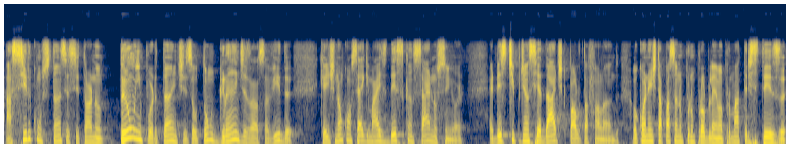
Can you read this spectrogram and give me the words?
as circunstâncias se tornam tão importantes ou tão grandes na nossa vida, que a gente não consegue mais descansar no Senhor. É desse tipo de ansiedade que Paulo está falando. Ou quando a gente está passando por um problema, por uma tristeza,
